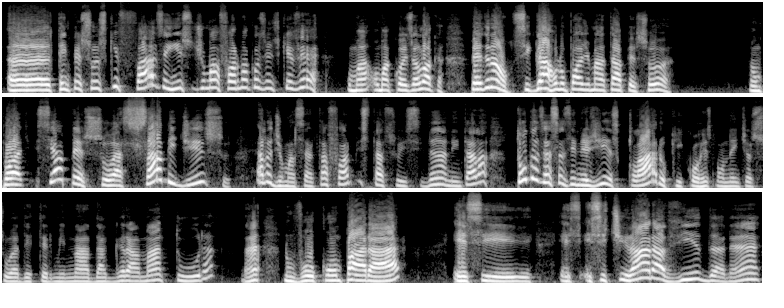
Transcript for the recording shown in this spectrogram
uh, tem pessoas que fazem isso de uma forma consciente. Quer ver uma, uma coisa louca? Pedrão, cigarro não pode matar a pessoa? Não pode. Se a pessoa sabe disso, ela de uma certa forma está suicidando. Então, ela, todas essas energias, claro que correspondente à sua determinada gramatura, né? não vou comparar esse, esse, esse, tirar a vida né?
